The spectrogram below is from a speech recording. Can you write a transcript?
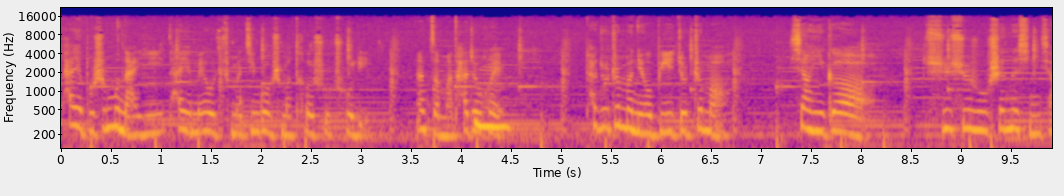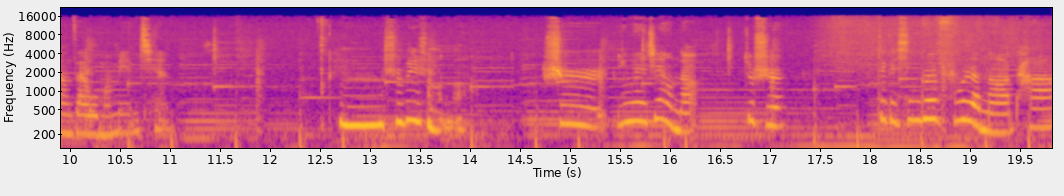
它也不是木乃伊，它也没有什么经过什么特殊处理，那怎么它就会，嗯它就这么牛逼，就这么像一个栩栩如生的形象在我们面前？嗯，是为什么呢？是因为这样的，就是这个辛追夫人呢，她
